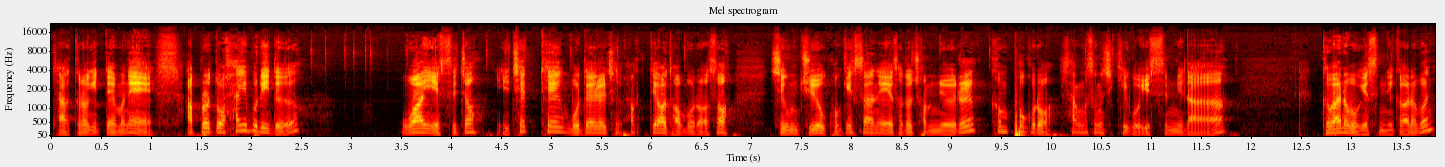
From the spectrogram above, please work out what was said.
자, 그러기 때문에 앞으로 또 하이브리드 OIS죠. 이 채택 모델 확대와 더불어서 지금 주요 고객사 내에서도 점유율을 큰 폭으로 상승시키고 있습니다. 그 말은 뭐겠습니까, 여러분?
